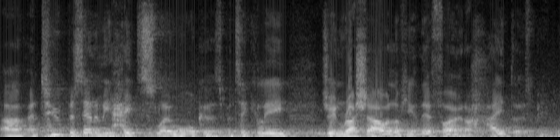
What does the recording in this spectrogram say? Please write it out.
Um, and 2% of me hates slow walkers, particularly during rush hour looking at their phone. I hate those people.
